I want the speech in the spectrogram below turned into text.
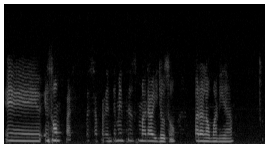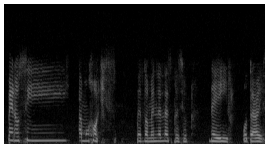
Eh, eso pues, aparentemente es maravilloso para la humanidad, pero sí estamos hochis, perdónenle la expresión, de ir otra vez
